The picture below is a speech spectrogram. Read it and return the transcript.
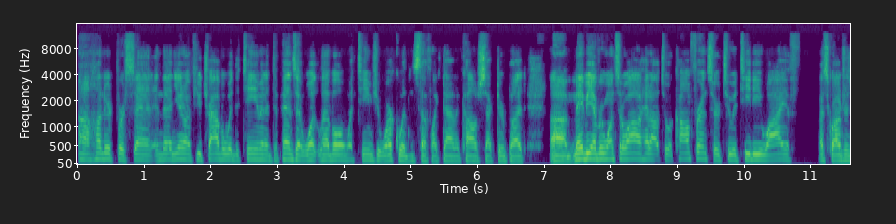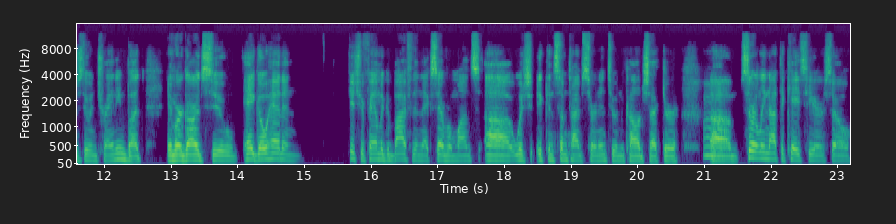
A hundred percent. And then, you know, if you travel with the team and it depends at what level and what teams you work with and stuff like that in the college sector. But um, maybe every once in a while, I head out to a conference or to a TDY if my squadron's doing training. But in regards to, hey, go ahead and kiss your family goodbye for the next several months, uh, which it can sometimes turn into in the college sector. Mm. Um, certainly not the case here. So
